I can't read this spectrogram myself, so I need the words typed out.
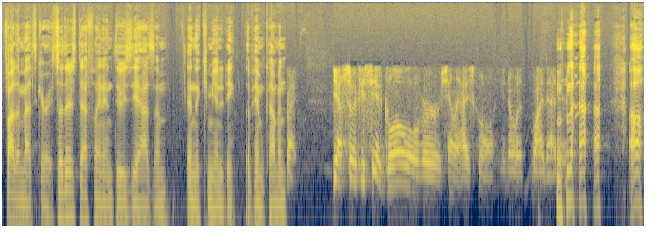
Father Metzger. So there's definitely an enthusiasm in the community of him coming. Right. Yeah. So if you see a glow over Shanley High School, you know why that is. Oh,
